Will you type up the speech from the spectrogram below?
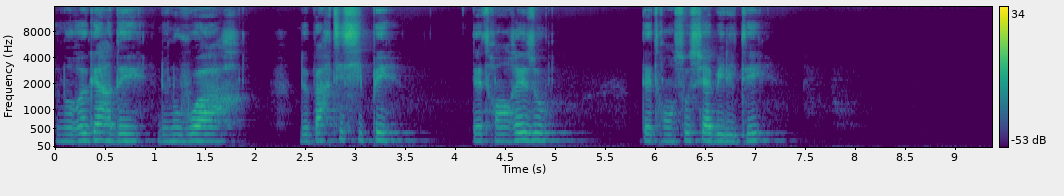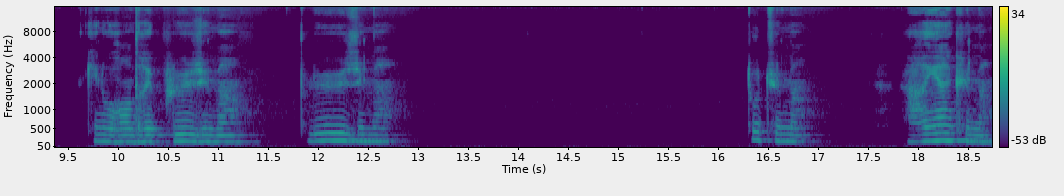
de nous regarder, de nous voir, de participer, d'être en réseau, d'être en sociabilité, qui nous rendrait plus humains, plus humains. Tout humain, rien qu'humain,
